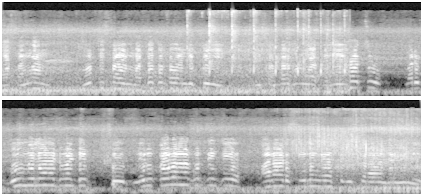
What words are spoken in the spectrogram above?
మా సంఘం పూర్తి స్థాయి మద్దతు ఉంటుందని చెప్పి ఈ సందర్భంగా తెలియవచ్చు మరి భూమి లేనటువంటి నిరుపేదలను గుర్తించి ఆనాడు సీలింగ్ వ్యవస్థ తీసుకురావడం జరిగింది.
